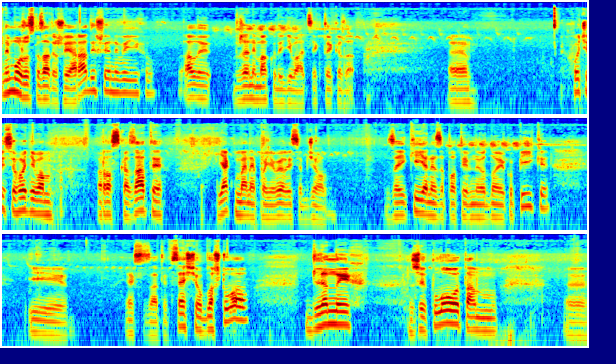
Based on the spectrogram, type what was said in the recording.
Не можу сказати, що я радий, що я не виїхав, але вже нема куди діватися, як той казав. Е, Хочу сьогодні вам розказати, як в мене з'явилися бджоли, за які я не заплатив ні одної копійки. І, як сказати, все, що облаштував для них, житло там. Е,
